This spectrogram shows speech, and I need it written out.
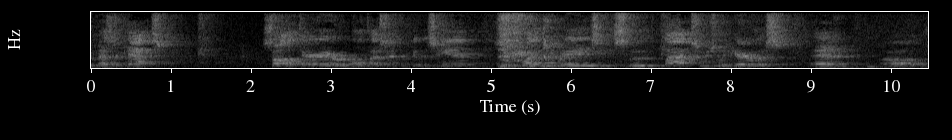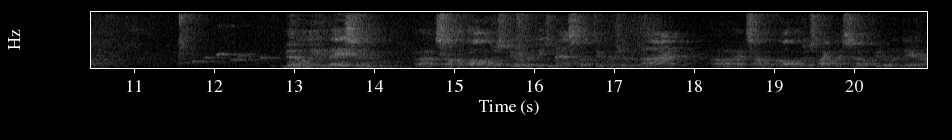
domestic cats. Solitary or multicentric in the skin, slightly raised, smooth plaques, usually hairless, and uh, minimally invasive. Uh, some pathologists feel that these mast cell tumors are benign, uh, and some pathologists, like myself, feel that they are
